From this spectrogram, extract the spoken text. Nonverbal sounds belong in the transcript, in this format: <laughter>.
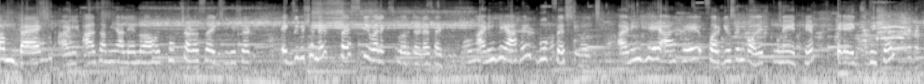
Welcome back. आणि आज आम्ही आलेलो आहोत खूप छान असं एक्झिबिशन एक्झिबिशन आहे फेस्टिवल एक्सप्लोअर करण्यासाठी. आणि हे आहे बुक फेस्टिवल. आणि हे आहे फर्ग्युसन कॉलेज पुणे येथे. हे एक्झिबिशन.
